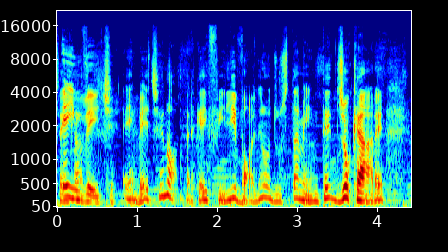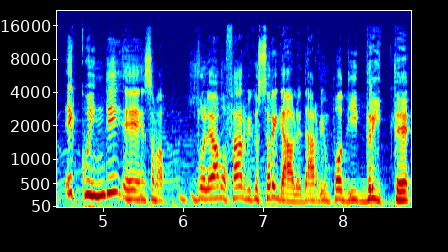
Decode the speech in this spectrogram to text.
E invece? E invece no, perché i figli vogliono giustamente giocare. E quindi, eh, insomma, volevamo farvi questo regalo e darvi un po' di dritte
